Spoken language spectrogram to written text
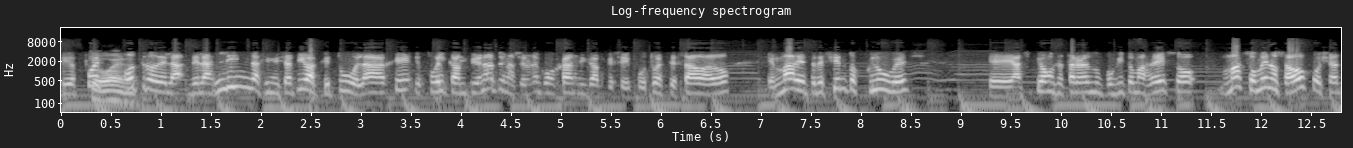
Y después, bueno. otro de, la, de las lindas iniciativas que tuvo la AG fue el Campeonato Nacional con Handicap que se disputó este sábado en más de 300 clubes. Eh, así que vamos a estar hablando un poquito más de eso. Más o menos a ojo, ya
